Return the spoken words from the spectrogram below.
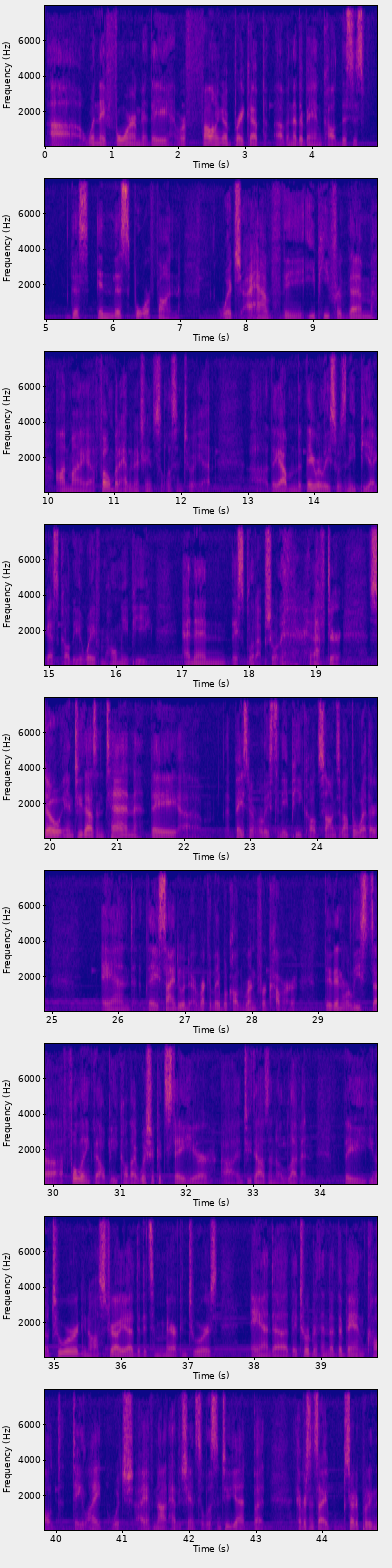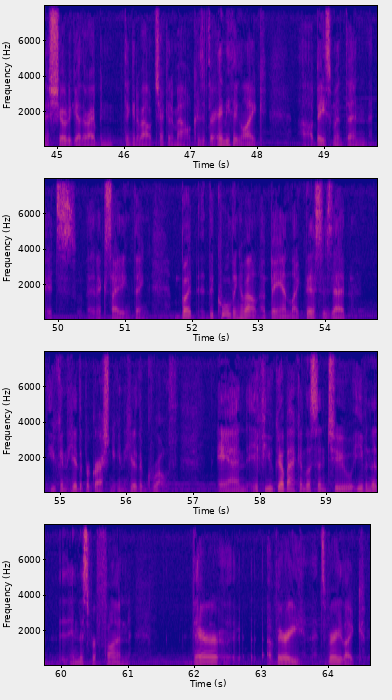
uh, when they formed, they were following a breakup of another band called This Is This In This for Fun, which I have the EP for them on my uh, phone, but I haven't had a chance to listen to it yet. Uh, the album that they released was an EP, I guess, called the Away from Home EP, and then they split up shortly thereafter. So in 2010, they um, Basement released an EP called Songs About the Weather, and they signed to a record label called Run for Cover they then released uh, a full length LP called "I Wish I Could Stay Here" uh, in 2011. They, you know, toured, you know, Australia. They did some American tours, and uh, they toured with another band called Daylight, which I have not had a chance to listen to yet. But ever since I started putting this show together, I've been thinking about checking them out because if they're anything like uh, Basement, then it's an exciting thing. But the cool thing about a band like this is that you can hear the progression, you can hear the growth. And if you go back and listen to even the in this for fun, they're a very it's very like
